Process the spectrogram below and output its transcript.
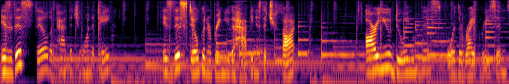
Is this still the path that you want to take? Is this still going to bring you the happiness that you thought? Are you doing this for the right reasons?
